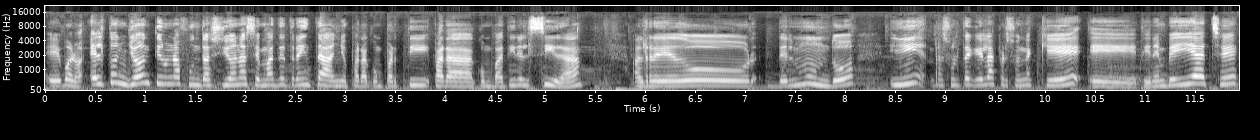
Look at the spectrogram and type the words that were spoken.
eh, bueno, Elton John tiene una fundación hace más de 30 años para, compartir, para combatir el SIDA alrededor del mundo y resulta que las personas que eh, tienen VIH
